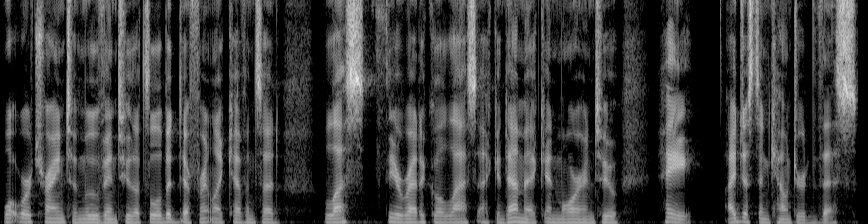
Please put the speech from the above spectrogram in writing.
what we're trying to move into that's a little bit different, like Kevin said, less theoretical, less academic, and more into, hey, I just encountered this,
